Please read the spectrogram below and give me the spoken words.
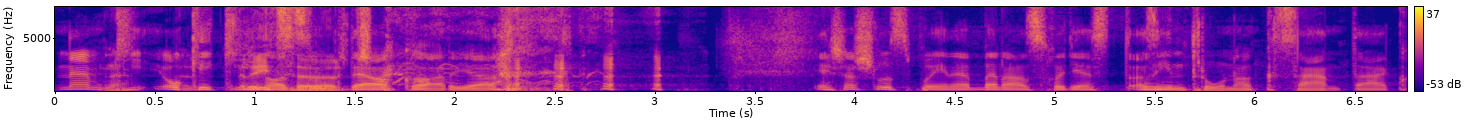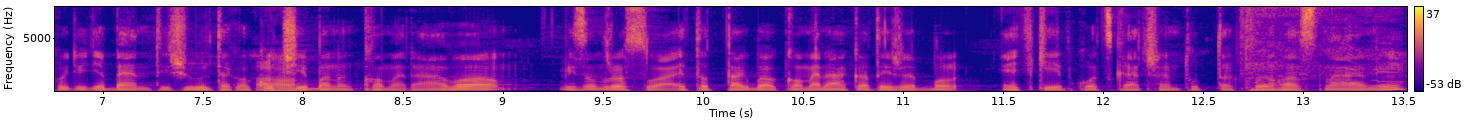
nem, ki, oké, okay, kínozzuk, de akarja. és a slusszpoén ebben az, hogy ezt az intrónak szánták, hogy ugye bent is ültek a kocsiban a kamerával, viszont rosszul állították be a kamerákat, és ebből egy képkockát sem tudtak felhasználni.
